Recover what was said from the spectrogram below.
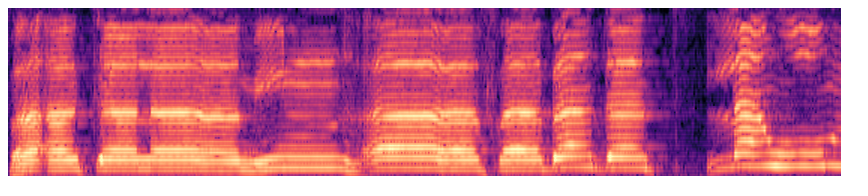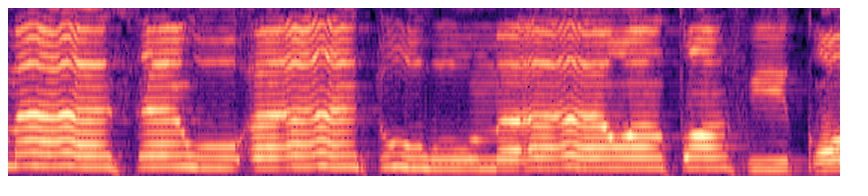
فأكلا منها فبدت لهما سوآتهما وطفقا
